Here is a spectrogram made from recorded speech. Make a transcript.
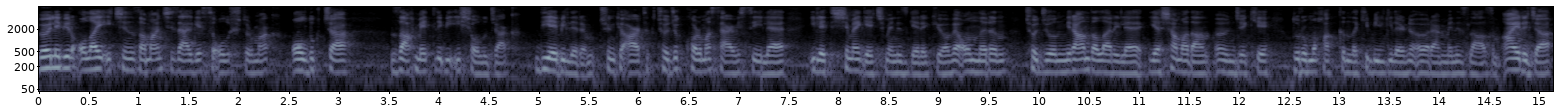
Böyle bir olay için zaman çizelgesi oluşturmak oldukça zahmetli bir iş olacak diyebilirim. Çünkü artık çocuk koruma servisiyle iletişime geçmeniz gerekiyor ve onların çocuğun Mirandalar ile yaşamadan önceki durumu hakkındaki bilgilerini öğrenmeniz lazım. Ayrıca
